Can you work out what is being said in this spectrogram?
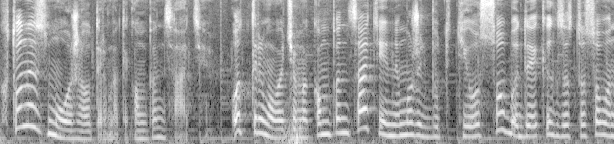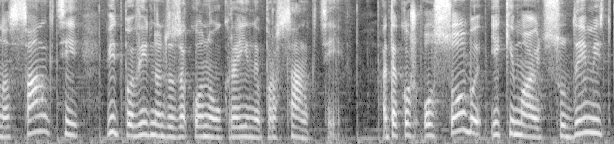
Хто не зможе отримати компенсацію? Отримувачами компенсації не можуть бути ті особи, до яких застосовано санкції відповідно до закону України про санкції, а також особи, які мають судимість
